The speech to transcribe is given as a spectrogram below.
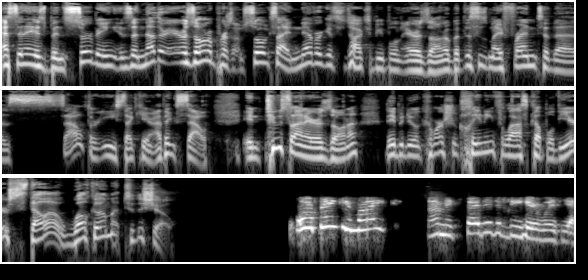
SNA has been serving is another Arizona person. I'm so excited. Never gets to talk to people in Arizona, but this is my friend to the south or east. I can't. I think south in Tucson, Arizona. They've been doing commercial cleaning for the last couple of years. Stella, welcome to the show. Well, thank you, Mike. I'm excited to be here with you.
